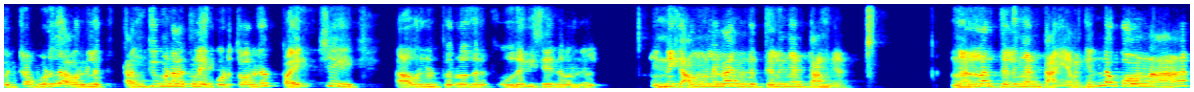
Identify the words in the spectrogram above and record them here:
பெற்ற பொழுது அவர்களுக்கு தங்குமிடங்களை கொடுத்தவர்கள் பயிற்சி அவர்கள் பெறுவதற்கு உதவி செய்தவர்கள். இன்னைக்கு அவங்களெல்லாம் இவங்க தெலுங்கன்ட்டாங்க எல்லாம் தெலுங்கன்ட்டாங்க எனக்கு என்ன கோவம்னா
